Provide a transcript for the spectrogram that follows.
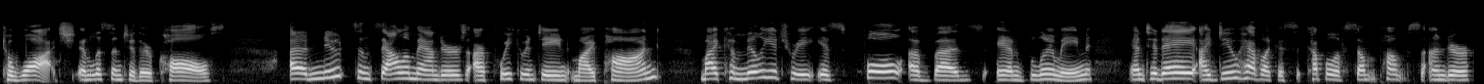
to watch and listen to their calls. Uh, newts and salamanders are frequenting my pond. My camellia tree is full of buds and blooming. And today I do have like a couple of sump pumps under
